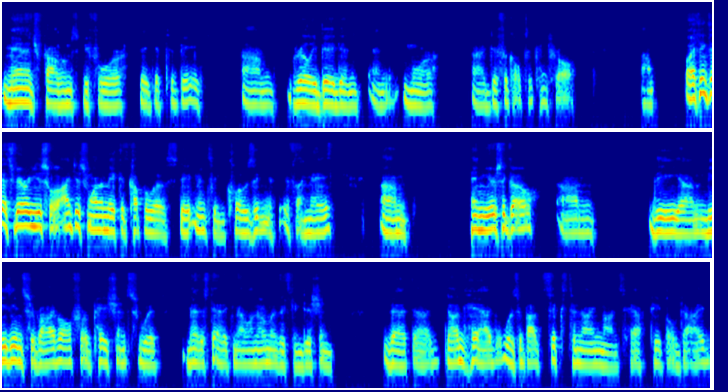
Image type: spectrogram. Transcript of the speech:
manage problems before they get to be um, really big and, and more uh, difficult to control. Um, well, I think that's very useful. I just want to make a couple of statements in closing, if, if I may. Um, 10 years ago, um, the um, median survival for patients with metastatic melanoma, the condition that uh, Doug had, was about six to nine months. Half people died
